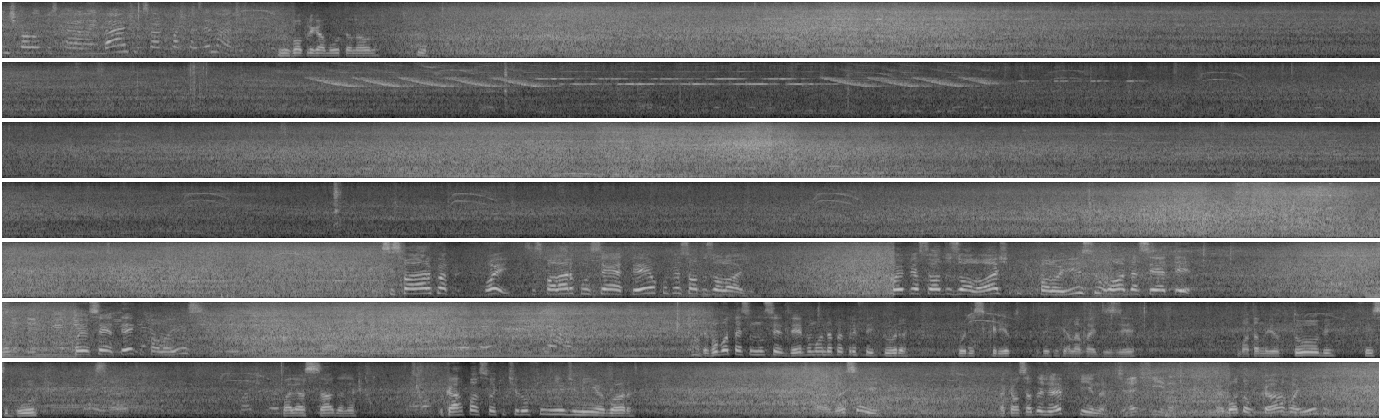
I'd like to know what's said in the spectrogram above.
gente falou pros caras lá embaixo, os caras não pode fazer nada. Não vou aplicar multa não, né? Vocês falaram com a... Oi, vocês falaram com o CET ou com o pessoal do zoológico? Foi o pessoal do zoológico que falou isso ou da CET? Foi o CET que falou isso? Eu vou botar isso no CD e vou mandar pra prefeitura por escrito, pra ver o que ela vai dizer. Botar no YouTube, Facebook. Palhaçada, né? O carro passou aqui e tirou fininho de mim agora. Vai sair. A calçada já é fina. Já é fina. Aí bota o carro ainda.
